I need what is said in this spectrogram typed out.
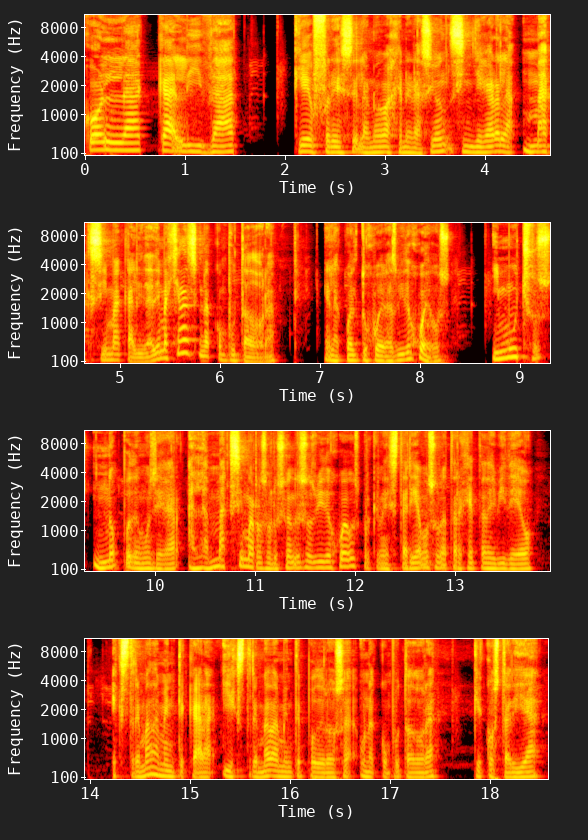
con la calidad que ofrece la nueva generación sin llegar a la máxima calidad. Imagínense una computadora en la cual tú juegas videojuegos y muchos no podemos llegar a la máxima resolución de esos videojuegos porque necesitaríamos una tarjeta de video extremadamente cara y extremadamente poderosa, una computadora que costaría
